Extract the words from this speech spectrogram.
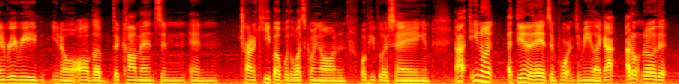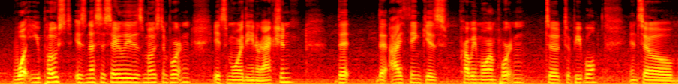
and reread, you know, all the the comments and and try to keep up with what's going on and what people are saying. And uh, you know, at the end of the day, it's important to me. Like I, I don't know that what you post is necessarily is most important. It's more the interaction that that I think is probably more important to, to people. And so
